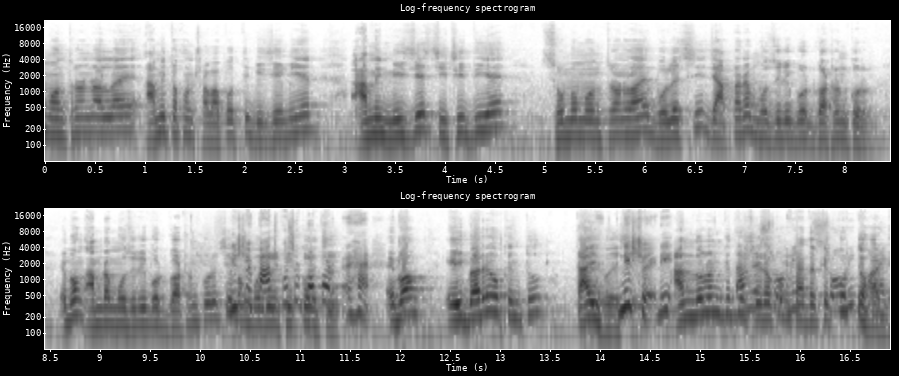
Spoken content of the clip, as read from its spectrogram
মন্ত্রণালয়ে আমি তখন সভাপতি বিজেপি এর আমি নিজে চিঠি দিয়ে শ্রম মন্ত্রণালয়ে বলেছি যে আপনারা মজুরি বোর্ড গঠন করুন এবং আমরা মজুরি বোর্ড গঠন করেছি এবং মজুরি ঠিক করেছি হ্যাঁ। এবং এইবারেও কিন্তু তাই হয়েছে নিশ্চয়ই, আন্দোলন কিন্তু সেরকম তাদেরকে করতে হয়নি?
